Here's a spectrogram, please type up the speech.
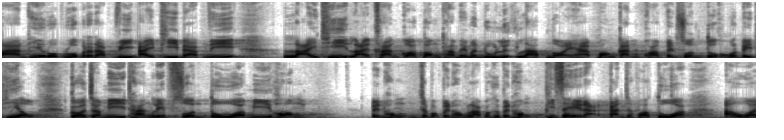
ร้านที่รวบรวมระดับ VIP แบบนี้หลายที่หลายครั้งก็ต้องทำให้มันดูลึกลับหน่อยฮะป้องกันความเป็นส่วนตัวของคนไปเที่ยว ก็จะมีทั้งลิฟต์ส่วนตัวมีห้อง เป็นห้องจะบอกเป็นห้องลับก็คือเป็นห้องพิเศษอะกันเฉพาะตัวเอาไว้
